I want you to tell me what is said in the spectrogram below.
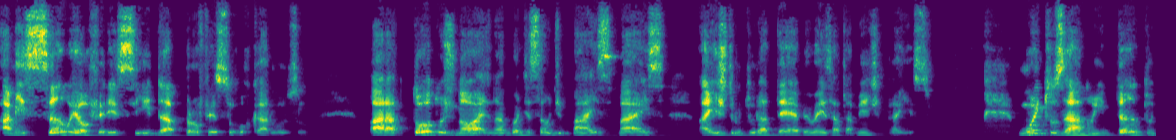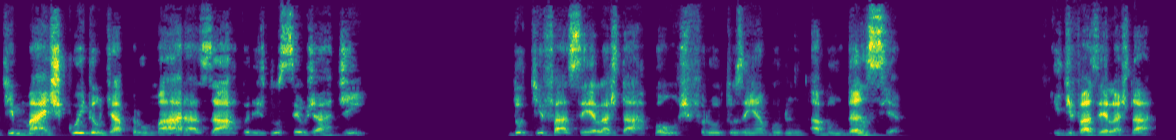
a missão é oferecida, professor Caruso, para todos nós na condição de pais, mas a estrutura débil é exatamente para isso. Muitos há, no entanto, que mais cuidam de aprumar as árvores do seu jardim do que fazê-las dar bons frutos em abundância. E de fazê-las dar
